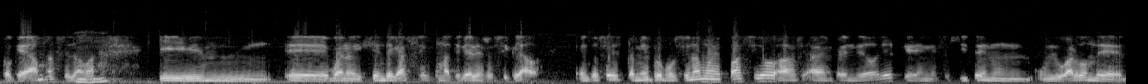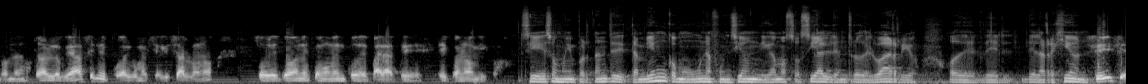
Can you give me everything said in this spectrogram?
coqueamas se llama, y mm, eh, bueno, y gente que hace materiales reciclados. Entonces también proporcionamos espacio a, emprendedores que necesiten un, un, lugar donde, donde mostrar lo que hacen y poder comercializarlo, ¿no? Sobre todo en este momento de parate económico. Sí, eso es muy importante, también como una función, digamos, social dentro del barrio o de, de, la región. Sí, sí,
